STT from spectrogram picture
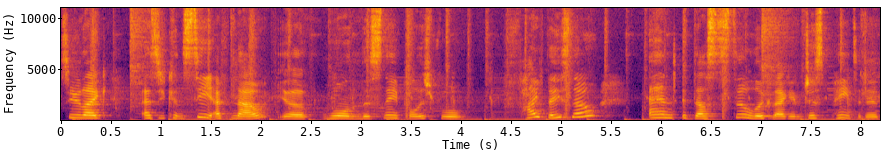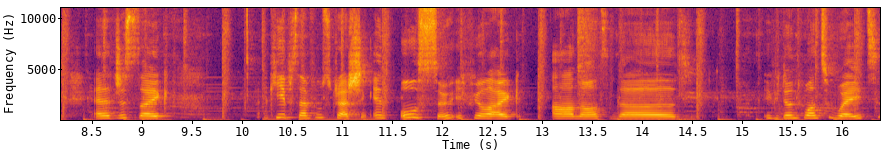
So like, as you can see, I've now uh, worn this nail polish for five days now, and it does still look like I've just painted it, and it just like keeps them from scratching. And also, if you like are not that if you don't want to wait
